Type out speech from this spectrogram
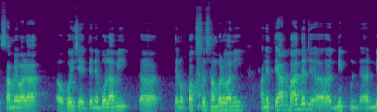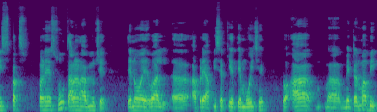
સામેવાળા હોય છે તેને બોલાવી તેનો પક્ષ સાંભળવાની અને ત્યારબાદ જ નિષ્પક્ષપણે શું તારણ આવ્યું છે, તેનો અહેવાલ આપણે આપી શકીએ તેમ હોય છે. તો આ મેટરમાં બી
